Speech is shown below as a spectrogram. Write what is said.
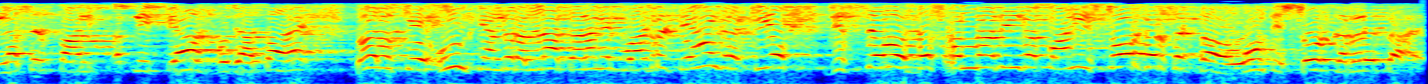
نہ صرف پانی، اپنی پیاس ہو جاتا ہے، بلکہ اونٹ کے اندر اللہ تعالیٰ نے ایک واٹر ٹینک رکھی ہے، جس سے وہ دس پندرہ دن کا پانی اسٹور کر سکتا ہو اونٹ اسٹور کر لیتا ہے۔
